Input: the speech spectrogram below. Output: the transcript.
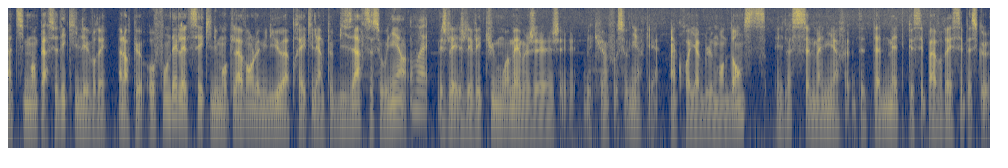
intimement persuadée qu'il est vrai. Alors qu'au fond d'elle, elle sait qu'il lui manque l'avant, le milieu, après, qu'il est un peu bizarre ce souvenir. Ouais. Je l'ai, vécu moi-même. J'ai, vécu un faux souvenir qui est incroyablement dense. Et la seule manière d'admettre que c'est pas vrai, c'est parce que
